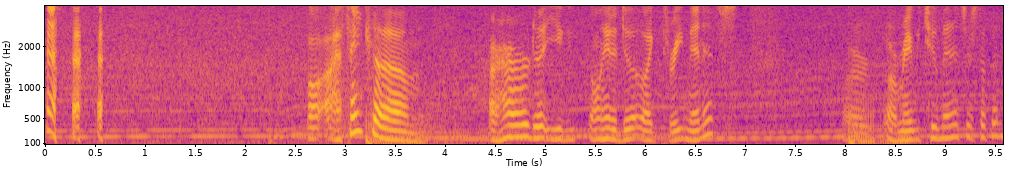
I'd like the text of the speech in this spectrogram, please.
well, I think um, I heard that you only had to do it like three minutes, or or maybe two minutes or something.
